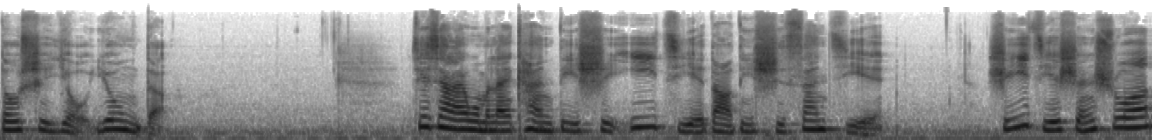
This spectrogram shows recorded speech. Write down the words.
都是有用的。接下来我们来看第十一节到第十三节。十一节，神说：“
